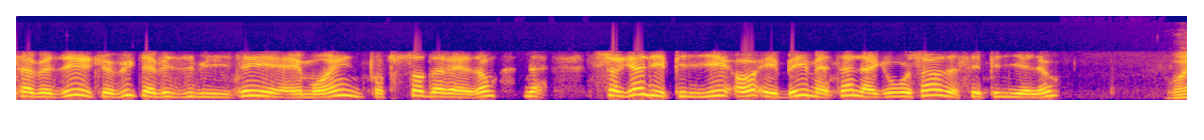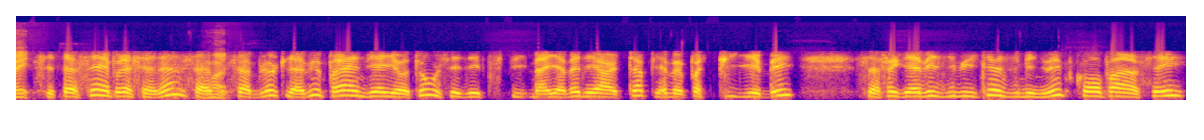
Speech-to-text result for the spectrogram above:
ça veut dire que vu que la visibilité est moindre, pour toutes sortes de raisons, si tu regardes les piliers A et B, maintenant, la grosseur de ces piliers-là, Oui. c'est assez impressionnant. Ça, Ouais. ça bloque la vue. Prends une vieille auto, c'est des petits. Ben, il y avait des hardtops, il n'y avait pas de piliers B. Ça fait que la visibilité a diminué pour compenser,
